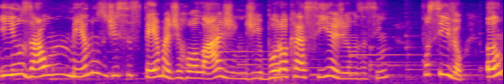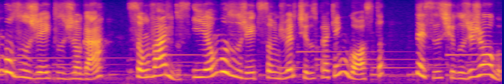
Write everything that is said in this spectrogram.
e usar o menos de sistema de rolagem, de burocracia, digamos assim, possível. Ambos os jeitos de jogar são válidos e ambos os jeitos são divertidos para quem gosta desses estilos de jogo.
